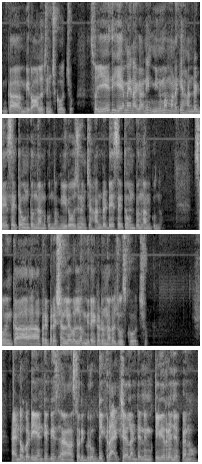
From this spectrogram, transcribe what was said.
ఇంకా మీరు ఆలోచించుకోవచ్చు. సో ఏది ఏమైనా కానీ మినిమం మనకి హండ్రెడ్ డేస్ అయితే ఉంటుంది అనుకుందాం. ఈ రోజు నుంచి హండ్రెడ్ డేస్ అయితే ఉంటుంది అనుకుందాం. సో ఇంకా ఆ ప్రిపరేషన్ లెవెల్లో మీరు ఎక్కడున్నారో చూసుకోవచ్చు. అండ్ ఒకటి NTP sorry group D crack చేయాలంటే నేను క్లియర్గా చెప్పాను.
